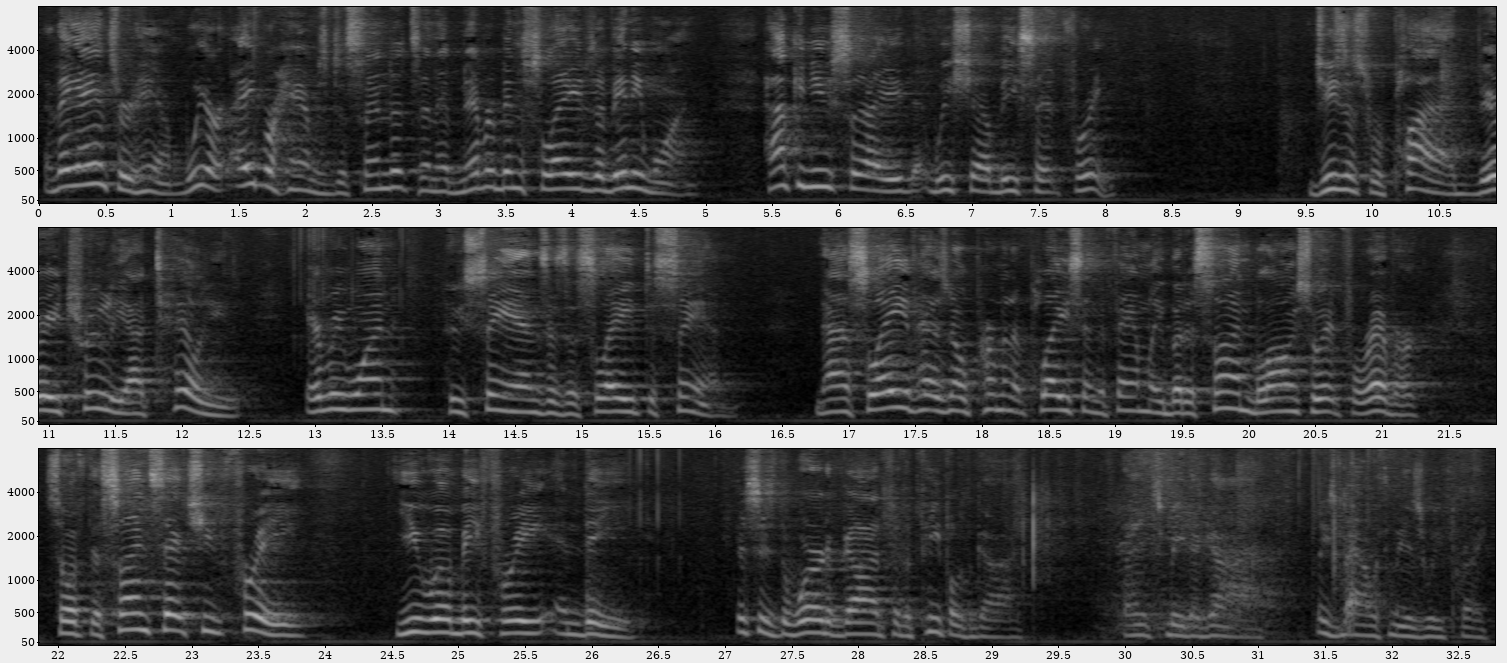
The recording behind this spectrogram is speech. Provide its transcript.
And they answered him, We are Abraham's descendants and have never been slaves of anyone. How can you say that we shall be set free? Jesus replied, Very truly, I tell you, everyone who sins is a slave to sin. Now, a slave has no permanent place in the family, but a son belongs to it forever. So if the son sets you free, you will be free indeed. This is the word of God for the people of God. Thanks be to God. Please bow with me as we pray.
